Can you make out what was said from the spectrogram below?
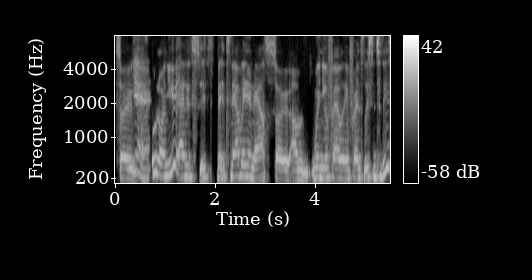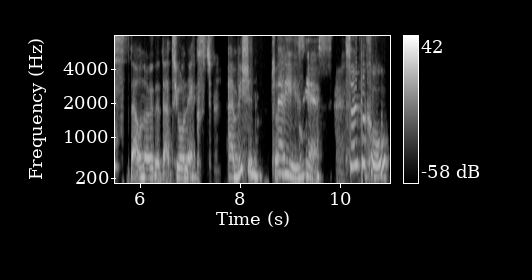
so Yeah. good on you. And it's it's it's now been announced. So um when your family and friends listen to this they'll know that that's your next ambition. So that is yes. super cool.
